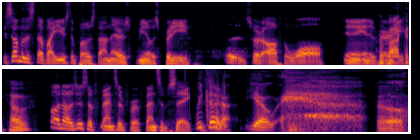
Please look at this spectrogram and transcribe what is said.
'cause some of the stuff I used to post on there is you know is pretty uh, sort of off the wall in, in a very Provocative. well no it's just offensive for offensive sake. We It's kind of, you know, uh,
